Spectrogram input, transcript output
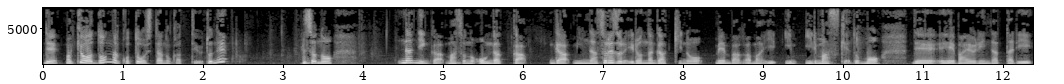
で、まあ、今日はどんなことをしたのかっていうとね、その、何人か、まあ、その音楽家、がみんなそれぞれいろんな楽器のメンバーがまあい、い、いますけども、で、えー、バイオリンだったり、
